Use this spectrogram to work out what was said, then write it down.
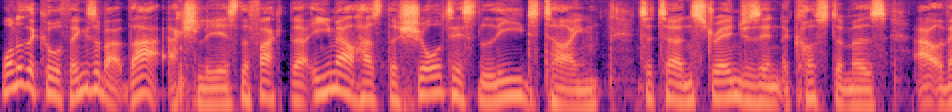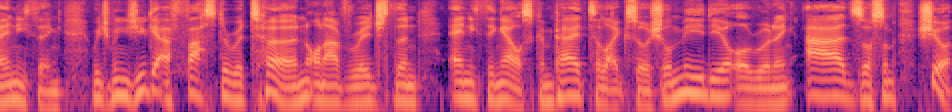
One of the cool things about that actually is the fact that email has the shortest lead time to turn strangers into customers out of anything, which means you get a faster return on average than anything else compared to like social media or running ads or some. Sure,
